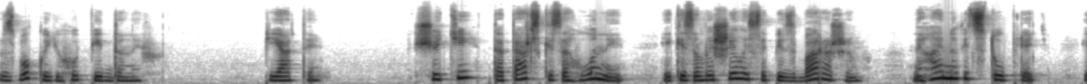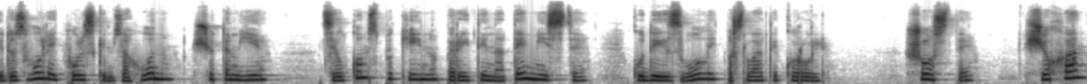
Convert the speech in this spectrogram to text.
з боку його підданих. П'яте, що ті татарські загони, які залишилися під Збаражем, негайно відступлять і дозволять польським загонам, що там є, цілком спокійно перейти на те місце, куди їх зволить послати король. Шосте, що хан,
